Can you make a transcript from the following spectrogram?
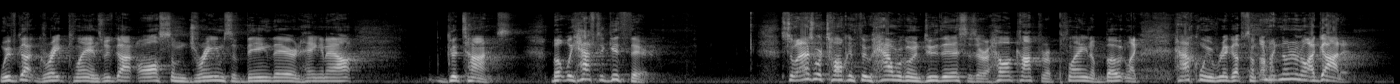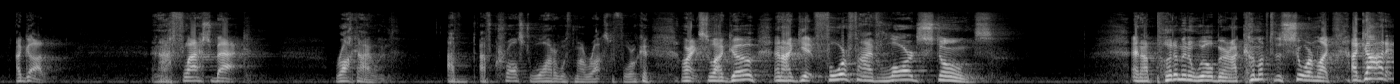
We've got great plans. We've got awesome dreams of being there and hanging out. Good times. But we have to get there. So as we're talking through how we're going to do this, is there a helicopter, a plane, a boat? Like, how can we rig up something? I'm like, no, no, no, I got it. I got it. And I flash back, Rock Island. I've, I've crossed water with my rocks before. Okay. All right. So I go and I get four or five large stones and I put them in a wheelbarrow and I come up to the shore. I'm like, I got it.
